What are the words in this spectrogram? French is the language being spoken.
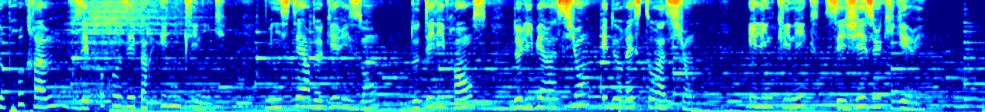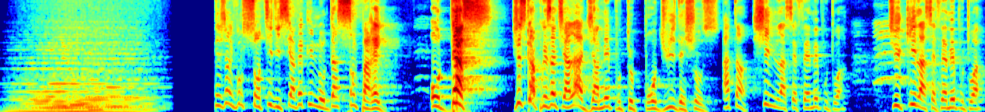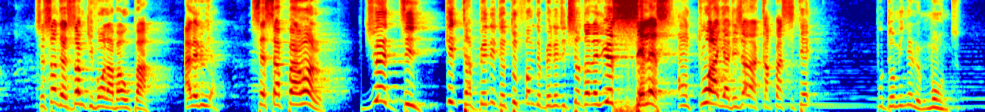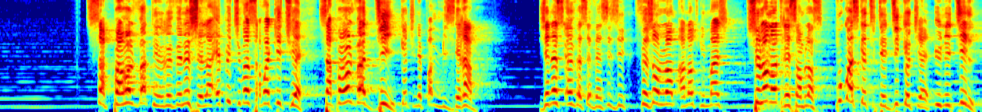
Ce programme vous est proposé par Clinique, ministère de guérison, de délivrance, de libération et de restauration. Healing Clinic, c'est Jésus qui guérit. Les gens ils vont sortir d'ici avec une audace sans pareil. Audace. Jusqu'à présent, tu es allé à Djamé pour te produire des choses. Attends, Chine là, c'est fermé pour toi. Turquie là, c'est fermé pour toi. Ce sont des hommes qui vont là-bas ou pas. Alléluia. C'est sa parole. Dieu dit qu'il t'a béni de toute forme de bénédiction dans les lieux célestes. En toi, il y a déjà la capacité pour dominer le monde. Sa parole va te révéler cela et puis tu vas savoir qui tu es. Sa parole va dire que tu n'es pas misérable. Genèse 1, verset 26 dit Faisons l'homme à notre image, selon notre ressemblance. Pourquoi est-ce que tu te dis que tu es inutile?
